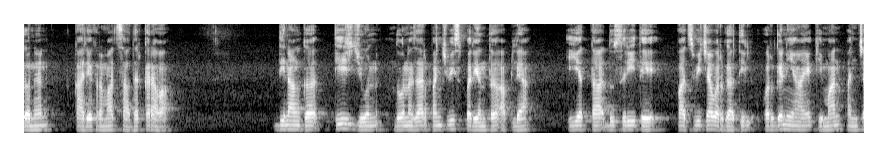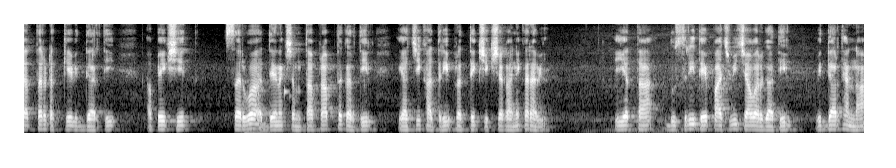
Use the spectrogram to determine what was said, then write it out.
गणन कार्यक्रमात सादर करावा. दिनांक तीस जून दोन हजार पंचवीसपर्यंत आपल्या इयत्ता दुसरी ते पाचवीच्या वर्गातील वर्गनिहाय किमान पंच्याहत्तर टक्के विद्यार्थी अपेक्षित सर्व अध्ययन क्षमता प्राप्त करतील याची खात्री प्रत्येक शिक्षकाने करावी. इयत्ता दुसरी ते पाचवीच्या वर्गातील विद्यार्थ्यांना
